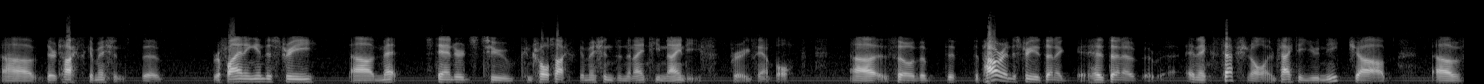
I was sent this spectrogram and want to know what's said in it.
uh, their toxic emissions. The refining industry uh, met standards to control toxic emissions in the 1990s, for example. Uh, so the, the, the power industry has done a, has done a, an exceptional, in fact, a unique job of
